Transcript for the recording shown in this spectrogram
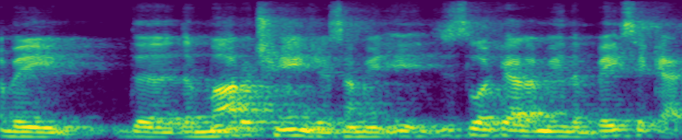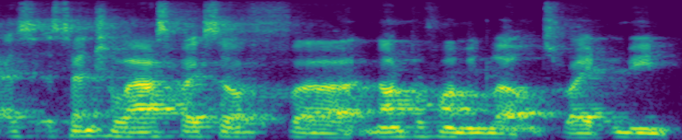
I mean, the the model changes. I mean, just look at I mean the basic essential aspects of uh, non-performing loans, right? I mean,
